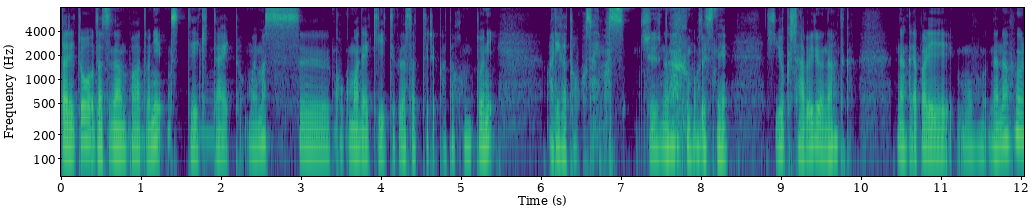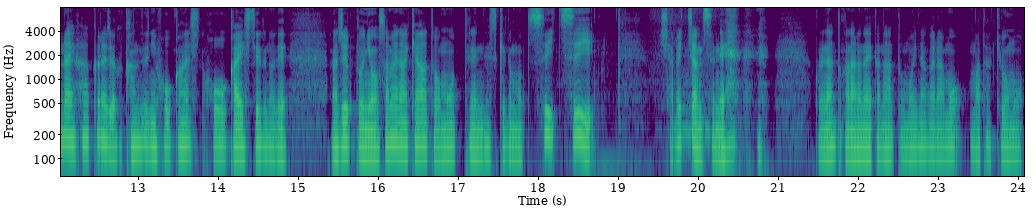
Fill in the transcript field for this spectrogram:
たりと雑談パートに移っていきたいと思います。ここまで聞いてくださっている方、本当にありがとうございます。17分もですね、よく喋るよなとか、なんかやっぱりもう7分ライフハックラジオが完全に崩壊し崩壊しているので、10分に収めなきゃと思ってるんですけども、ついつい喋っちゃうんですよね これなんとかならないかなと思いながらも、また今日も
